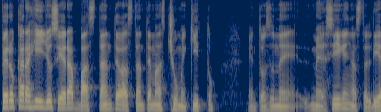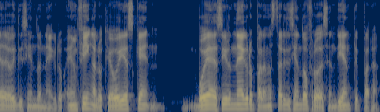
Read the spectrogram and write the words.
Pero Carajillo sí era bastante, bastante más chumequito. Entonces me, me siguen hasta el día de hoy diciendo negro. En fin, a lo que hoy es que voy a decir negro para no estar diciendo afrodescendiente, para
